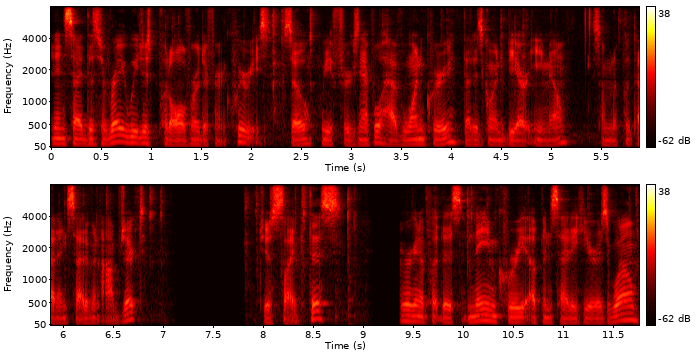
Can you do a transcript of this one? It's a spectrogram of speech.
And inside this array, we just put all of our different queries. So we, for example, have one query that is going to be our email. So I'm going to put that inside of an object, just like this. We're going to put this name query up inside of here as well.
